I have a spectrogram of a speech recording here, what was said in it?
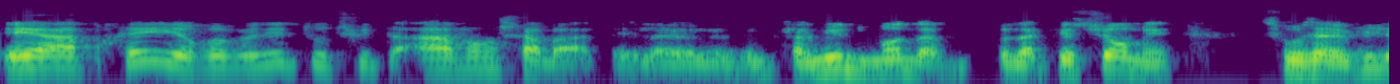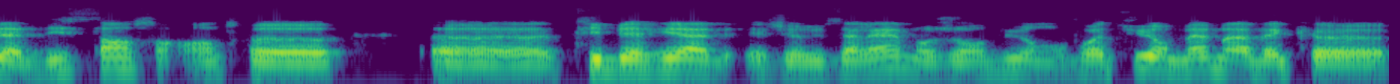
et après il revenait tout de suite avant Shabbat. Et le, le demande la question, mais si vous avez vu la distance entre euh, Tibériade et Jérusalem, aujourd'hui en voiture, même avec euh,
